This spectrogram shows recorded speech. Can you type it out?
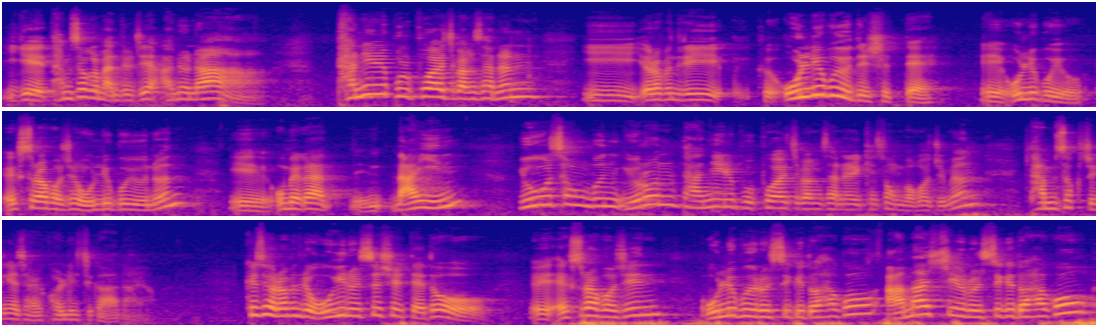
이게 담석을 만들지 않으나 단일 불포화 지방산은 이 여러분들이 그 올리브유 드실 때 예, 올리브유 엑스트라 버진 올리브유는 예, 오메가 9요 성분 요런 단일 불포화 지방산을 계속 먹어주면 담석증에 잘 걸리지가 않아요. 그래서 여러분들이 오일을 쓰실 때도 예, 엑스트라 버진 올리브유를 쓰기도 하고 아마씨유를 쓰기도 하고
